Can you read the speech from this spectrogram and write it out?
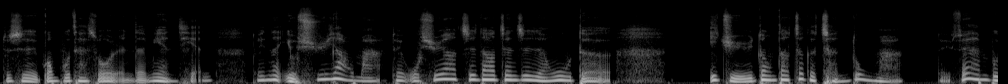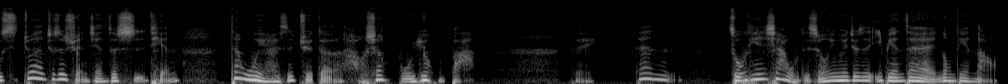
就是公布在所有人的面前，对，那有需要吗？对，我需要知道政治人物的一举一动到这个程度吗？对，虽然不是，虽然就是选前这十天，但我也还是觉得好像不用吧。对，但昨天下午的时候，因为就是一边在弄电脑，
